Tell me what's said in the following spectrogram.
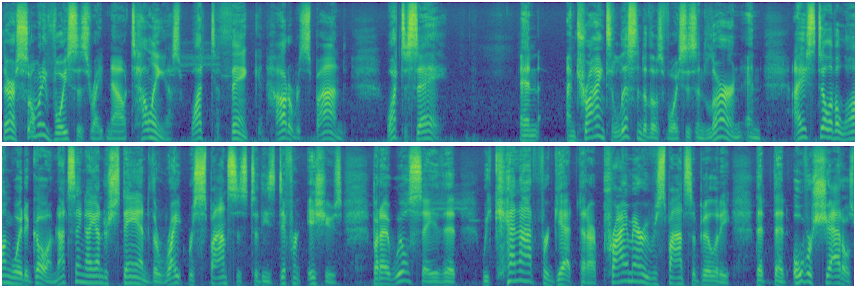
There are so many voices right now telling us what to think and how to respond, what to say. And I'm trying to listen to those voices and learn, and I still have a long way to go. I'm not saying I understand the right responses to these different issues, but I will say that we cannot forget that our primary responsibility that, that overshadows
